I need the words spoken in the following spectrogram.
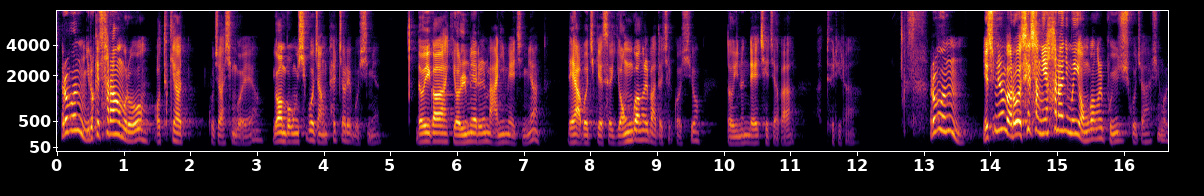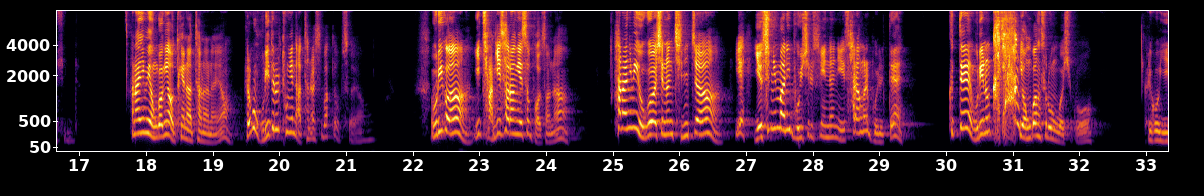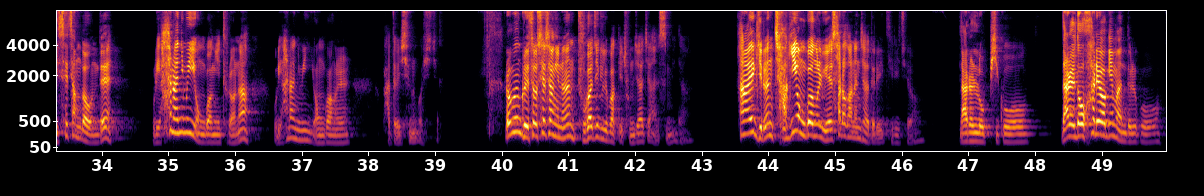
여러분, 이렇게 사랑함으로 어떻게 하고자 하신 거예요? 요한복음 15장 8절에 보시면 너희가 열매를 많이 맺으면 내 아버지께서 영광을 받으실 것이요 너희는 내 제자가 되리라. 여러분, 예수님은 바로 세상에 하나님의 영광을 보여주시고자 하신 것입니다. 하나님의 영광이 어떻게 나타나나요? 결국 우리들을 통해 나타날 수밖에 없어요. 우리가 이 자기 사랑에서 벗어나 하나님이 요구하시는 진짜 예, 예수님만이 보이실 수 있는 이 사랑을 보일 때 그때 우리는 가장 영광스러운 것이고 그리고 이 세상 가운데 우리 하나님의 영광이 드러나 우리 하나님이 영광을 받으시는 것이죠. 여러분, 그래서 세상에는 두 가지 길밖에 존재하지 않습니다. 하나의 길은 자기 영광을 위해 살아가는 자들의 길이죠. 나를 높이고, 나를 더 화려하게 만들고,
